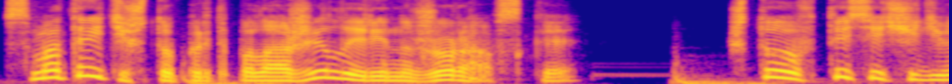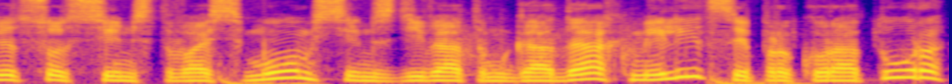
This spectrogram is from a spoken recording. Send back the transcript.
Смотрите, что предположила Ирина Журавская. Что в 1978-79 годах милиция и прокуратура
